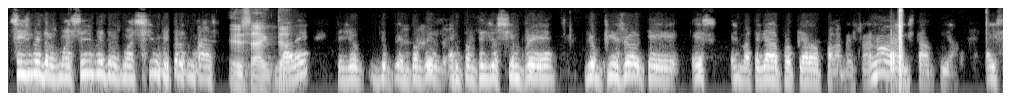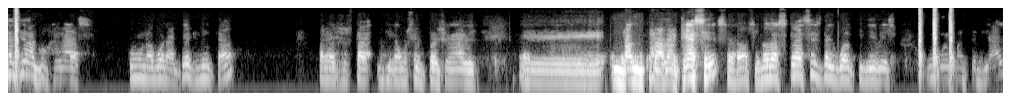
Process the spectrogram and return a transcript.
6 metros más, 6 metros más, 6 metros más. Exacto. ¿Vale? Yo, yo, entonces, entonces yo siempre yo pienso que es el material apropiado para la persona, no la distancia. La distancia la cogerás con una buena técnica, para eso está, digamos, el profesional eh, para dar clases. ¿no? Si no das clases, da igual que lleves un buen material,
